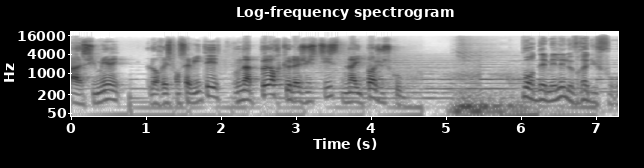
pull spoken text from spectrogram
à assumer leurs responsabilités. On a peur que la justice n'aille pas jusqu'au bout. Pour démêler le vrai du faux,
